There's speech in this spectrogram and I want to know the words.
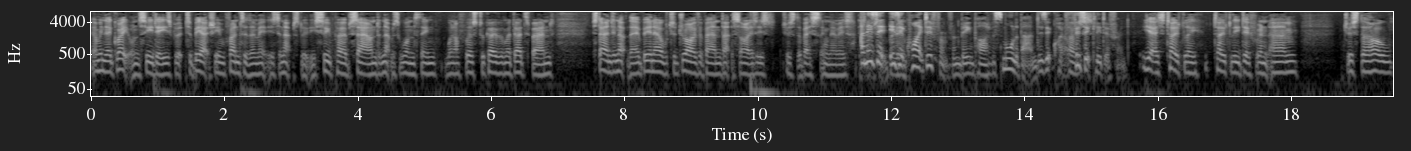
I mean, they're great on CDs, but to be actually in front of them, it is an absolutely superb sound. And that was one thing when I first took over my dad's band standing up there, being able to drive a band that size is just the best thing there is. It's and is it brilliant. is it quite different from being part of a smaller band? Is it quite oh, physically different? Yeah, totally totally different. Um, just the whole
